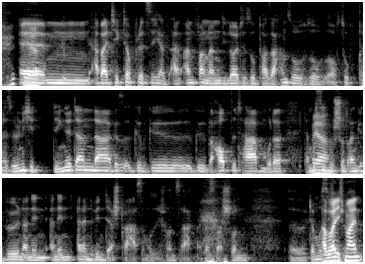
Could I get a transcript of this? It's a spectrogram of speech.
ähm, aber TikTok plötzlich am Anfang dann die Leute so ein paar Sachen, so, so auch so persönliche Dinge dann da behauptet haben oder da muss ja. ich mich schon dran gewöhnen an den, an den, an den Winterstraße, muss ich schon sagen. Das war schon Aber ich, ich meine,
